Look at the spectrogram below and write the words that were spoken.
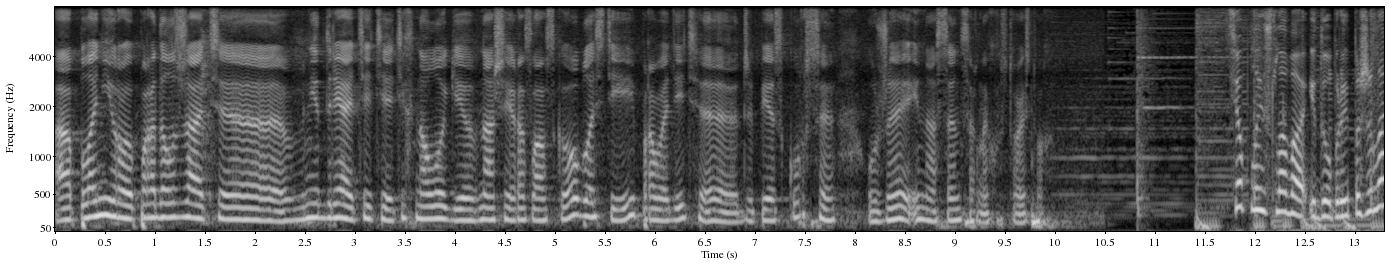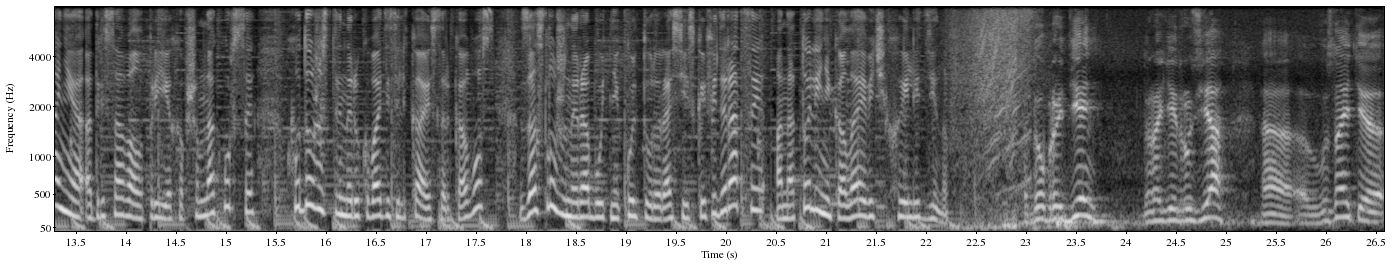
А, планирую продолжать э, внедрять эти технологии в нашей Ярославской области и проводить э, GPS-курсы уже и на сенсорных устройствах. Теплые слова и добрые пожелания адресовал приехавшим на курсы художественный руководитель КСРК ВОЗ, заслуженный работник культуры Российской Федерации Анатолий Николаевич Хайлединов. Добрый день, дорогие друзья. Э, вы знаете,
